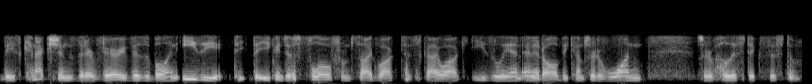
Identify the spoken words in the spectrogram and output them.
these connections that are very visible and easy to, that you can just flow from sidewalk to skywalk easily, and, and it all becomes sort of one sort of holistic system.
